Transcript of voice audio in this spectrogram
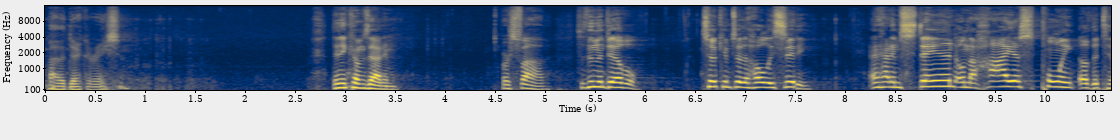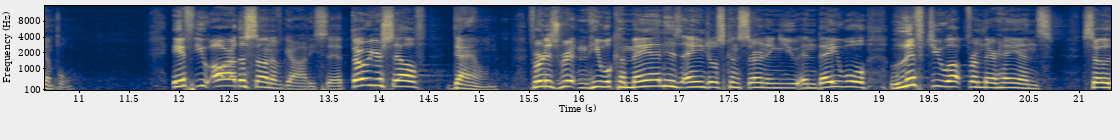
by the decoration. Then he comes at him. Verse 5 says, Then the devil took him to the holy city and had him stand on the highest point of the temple. If you are the Son of God, he said, throw yourself down. For it is written, He will command His angels concerning you, and they will lift you up from their hands, so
